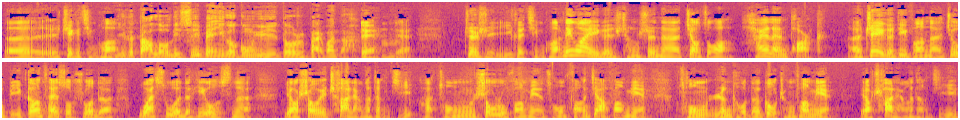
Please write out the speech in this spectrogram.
呃这个情况。一个大楼里随便一个公寓都是百万的。对对，这是一个情况。另外一个城市呢叫做 Highland Park。呃，这个地方呢，就比刚才所说的 Westwood Hills 呢，要稍微差两个等级哈。从收入方面，从房价方面，从人口的构成方面，要差两个等级。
